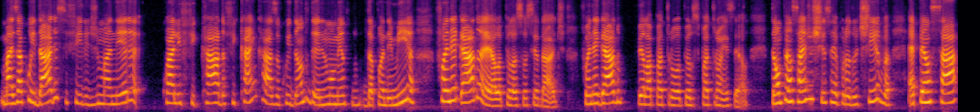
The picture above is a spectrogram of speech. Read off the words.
mas a cuidar desse filho de maneira qualificada, ficar em casa cuidando dele no momento da pandemia, foi negado a ela pela sociedade, foi negado pela patroa, pelos patrões dela. Então, pensar em justiça reprodutiva é pensar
